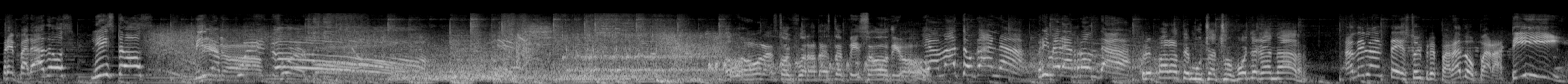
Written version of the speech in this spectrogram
¿Preparados? ¿Listos? ¡Vida, fuego! Estoy fuera de este episodio. Yamato gana. Primera ronda. Prepárate, muchacho. Voy a ganar. Adelante, estoy preparado para ti.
